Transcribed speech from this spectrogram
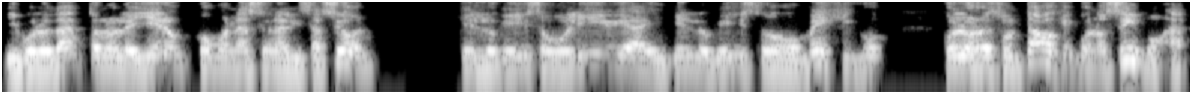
y por lo tanto lo leyeron como nacionalización, que es lo que hizo Bolivia y que es lo que hizo México, con los resultados que conocimos. ¿ah?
